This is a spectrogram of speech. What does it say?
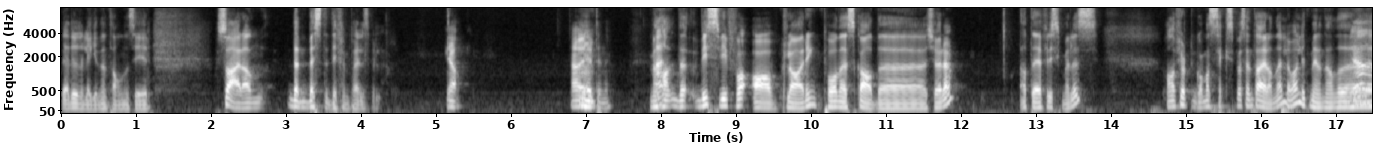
det de underliggende tallene sier. Så er han den beste diffen på hele spillet. Ja. Jeg er helt enig. Men han, det, hvis vi får avklaring på det skadekjøret, at det friskmeldes Han har 14,6 eierandel. Det var litt mer enn jeg hadde Ja, det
